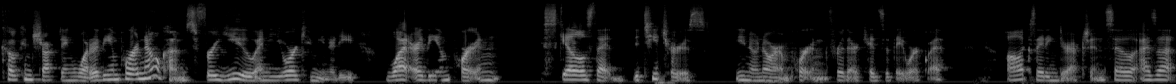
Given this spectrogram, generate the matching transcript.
co-constructing what are the important outcomes for you and your community what are the important skills that the teachers you know know are important for their kids that they work with all exciting directions. So, as a,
